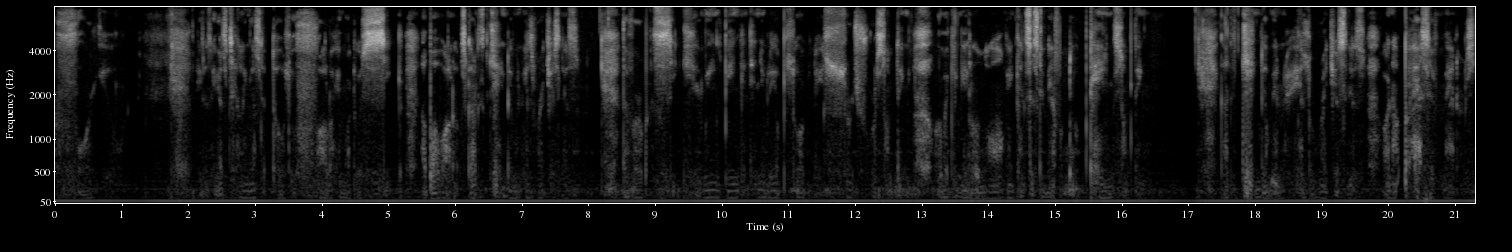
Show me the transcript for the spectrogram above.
for you. Jesus is telling us that those who follow him are to seek above all else God's kingdom and his righteousness. The verb seek here means being continually absorbed in a search for something or making a long and consistent effort to obtain something. God's kingdom and his righteousness are not passive matters.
